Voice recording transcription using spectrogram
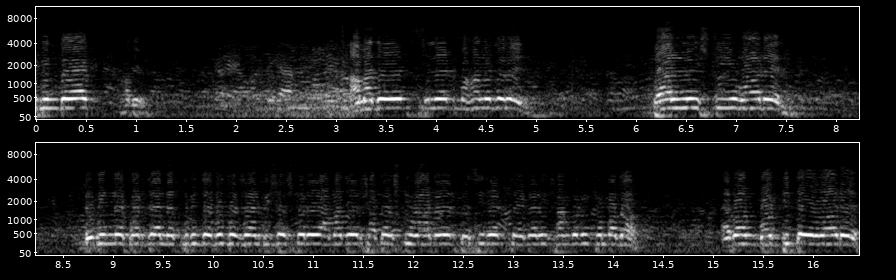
নেতৃবৃন্দ হবে আমাদের সিলেট মহানগরের বিয়াল্লিশটি ওয়ার্ডের বিভিন্ন পর্যায়ের নেতৃবৃন্দ বুঝেছেন বিশেষ করে আমাদের সাতাশটি ওয়ার্ডের প্রেসিডেন্ট, সেক্রেটারি, সাংগঠনিক সম্পাদক এবং বর্ধিত ওয়ার্ডের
